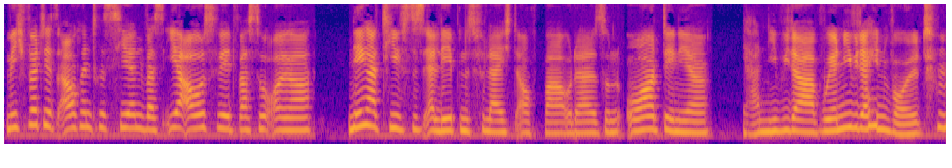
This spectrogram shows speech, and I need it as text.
mich würde jetzt auch interessieren, was ihr auswählt, was so euer negativstes Erlebnis vielleicht auch war oder so ein Ort, den ihr ja nie wieder, wo ihr nie wieder hin wollt.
